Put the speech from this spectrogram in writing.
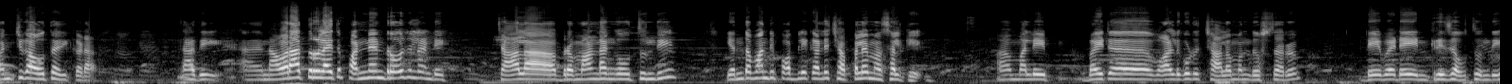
మంచిగా అవుతుంది ఇక్కడ. అది నవరాత్రులు అయితే పన్నెండు రోజులండి. చాలా బ్రహ్మాండంగా అవుతుంది. ఎంతమంది పబ్లిక్ అంటే చెప్పలేము అసలుకి. మళ్ళీ బయట వాళ్ళు కూడా చాలామంది వస్తారు. డే బై డే ఇంక్రీజ్ అవుతుంది.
